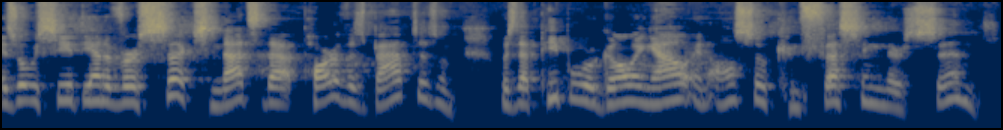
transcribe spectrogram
is what we see at the end of verse six, and that's that part of his baptism was that people were going out and also confessing their sins.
